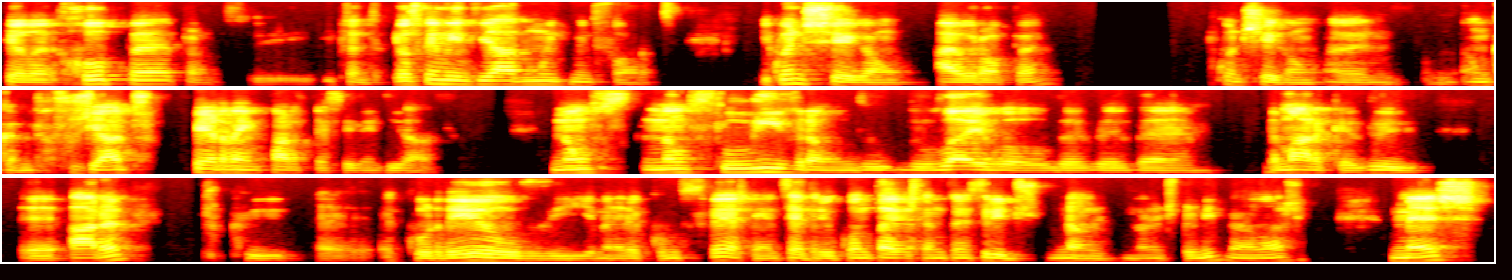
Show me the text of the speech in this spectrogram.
pela roupa, pronto. E, portanto, eles têm uma identidade muito, muito forte. E quando chegam à Europa, quando chegam a, a um campo de refugiados, perdem parte dessa identidade. Não se, não se livram do, do label da, da, da, marca de uh, árabe, porque uh, a cor deles e a maneira como se vestem, etc., e o contexto onde estão inseridos não, não lhes permite, não é lógico, mas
